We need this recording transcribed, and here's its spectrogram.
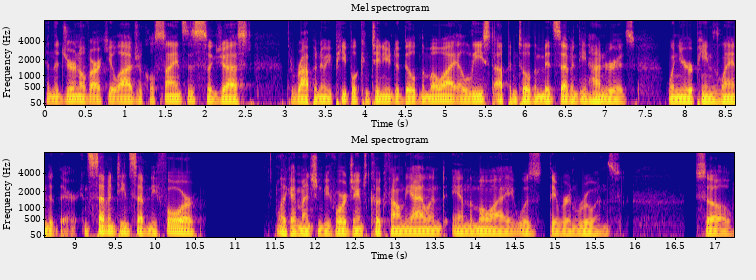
in the Journal of Archaeological Sciences suggests the Rapa Nui people continued to build the Moai at least up until the mid 1700s when Europeans landed there. In 1774, like I mentioned before, James Cook found the island and the Moai was they were in ruins. So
